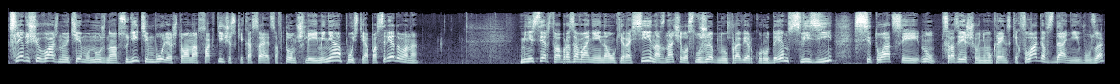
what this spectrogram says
Следующую важную тему нужно обсудить, тем более, что она фактически касается в том числе и меня, пусть и опосредованно. Министерство образования и науки России назначило служебную проверку РУДН в связи с ситуацией, ну, с развешиванием украинских флагов в здании вуза.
